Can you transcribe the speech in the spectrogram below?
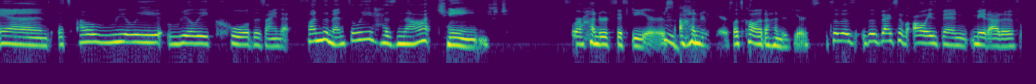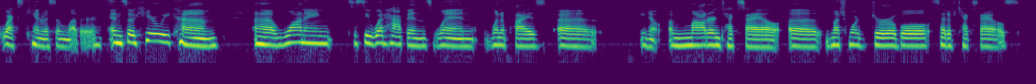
And it's a really, really cool design that fundamentally has not changed for 150 years, hmm. 100 years. Let's call it 100 years. So those those bags have always been made out of wax canvas and leather. And so here we come uh, wanting to see what happens when one applies a you know a modern textile, a much more durable set of textiles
